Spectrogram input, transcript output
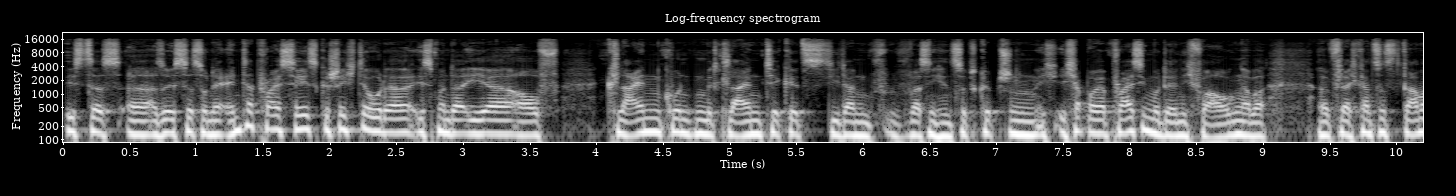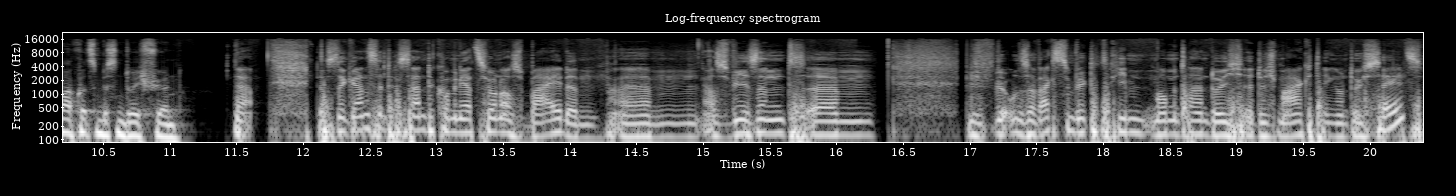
ist das, äh, also ist das so eine Enterprise-Sales-Geschichte oder ist man da eher auf kleinen Kunden mit kleinen Tickets, die dann, weiß nicht, in Subscription, ich, ich habe euer Pricing-Modell nicht vor Augen, aber äh, vielleicht kannst du uns da mal kurz ein bisschen durchführen. Ja, das ist eine ganz interessante Kombination aus beidem. Ähm, also wir sind, ähm, unser Wachstum wird getrieben momentan durch, äh, durch Marketing und durch Sales.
